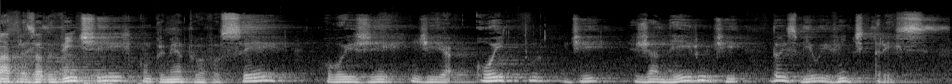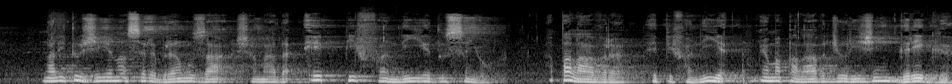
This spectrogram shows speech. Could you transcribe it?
Olá, prezado vinte, cumprimento a você. Hoje, dia 8 de janeiro de 2023. Na liturgia, nós celebramos a chamada Epifania do Senhor. A palavra Epifania é uma palavra de origem grega.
